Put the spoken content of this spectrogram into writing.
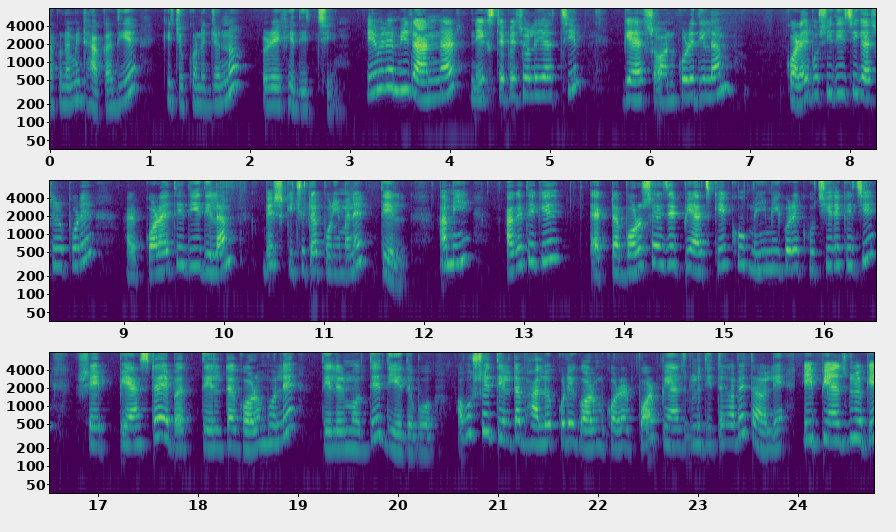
এখন আমি ঢাকা দিয়ে কিছুক্ষণের জন্য রেখে দিচ্ছি। এবার আমি রান্নার নেক্সট স্টেপে চলে যাচ্ছি। গ্যাস অন করে দিলাম। কড়াই বসিয়ে দিয়েছি গ্যাসের উপরে আর কড়াইতে দিয়ে দিলাম বেশ কিছুটা পরিমাণে তেল। আমি আগে থেকে একটা বড় সাইজের পেঁয়াজকে খুব মিহি মিহি করে কুচিয়ে রেখেছি। সেই পেঁয়াজটা এবার তেলটা গরম হলে তেলের মধ্যে দিয়ে দেবো। অবশ্যই তেলটা ভালো করে গরম করার পর পেঁয়াজগুলো দিতে হবে, তাহলে এই পেঁয়াজগুলোকে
